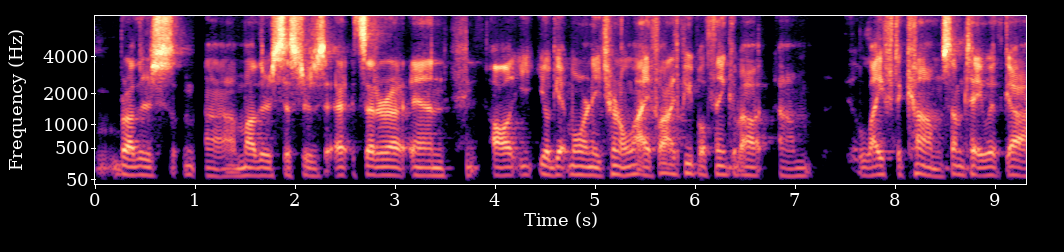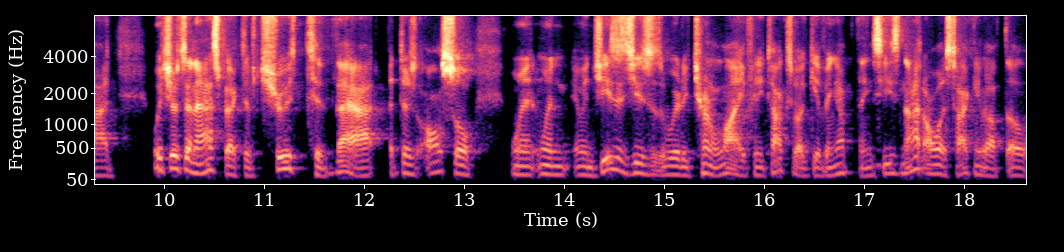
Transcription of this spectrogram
brothers, uh, mothers, sisters, etc., and all you'll get more in eternal life. A lot of people think about um, life to come someday with God, which is an aspect of truth to that, but there's also when when when Jesus uses the word eternal life and he talks about giving up things, he's not always talking about the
